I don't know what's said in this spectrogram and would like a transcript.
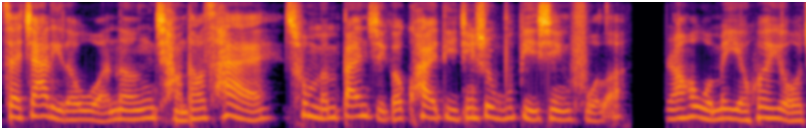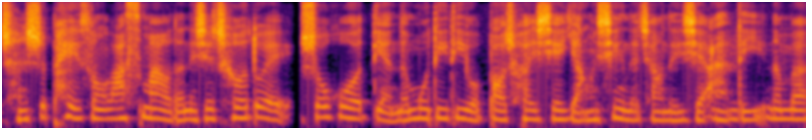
在家里的我能抢到菜，出门搬几个快递已经是无比幸福了。然后我们也会有城市配送 last mile 的那些车队，收货点的目的地有爆出来一些阳性的这样的一些案例，那么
